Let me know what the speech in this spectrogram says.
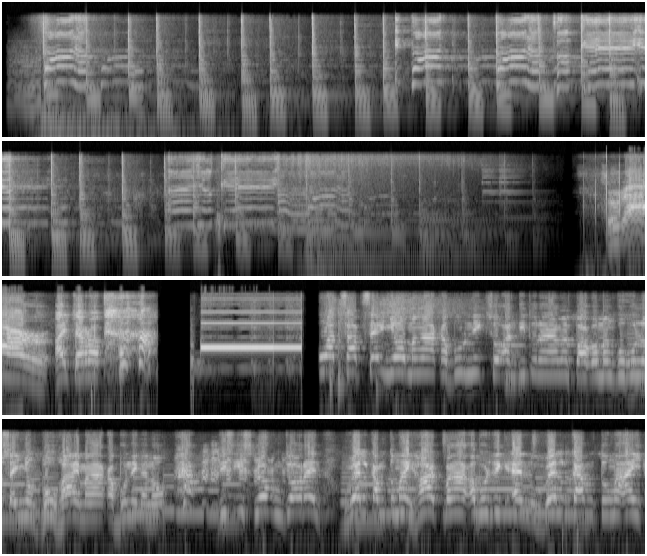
Rar! Ay, charot! What's up sa inyo mga kaburnik? So, andito na naman po ako manggugulo sa inyong buhay mga kaburnik, ano? This is Lokong Joren! Welcome to my heart mga kaburnik and welcome to my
